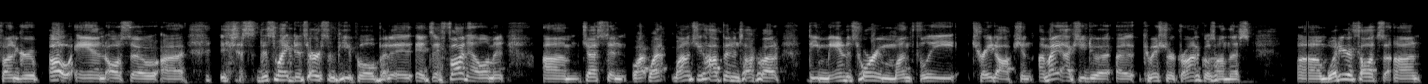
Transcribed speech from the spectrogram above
fun group. Oh, and also uh, just, this might deter some people, but it, it's a fun element. Um, Justin, why, why, why, don't you hop in and talk about the mandatory monthly trade auction? I might actually do a, a Commissioner Chronicles on this. Um, what are your thoughts on?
